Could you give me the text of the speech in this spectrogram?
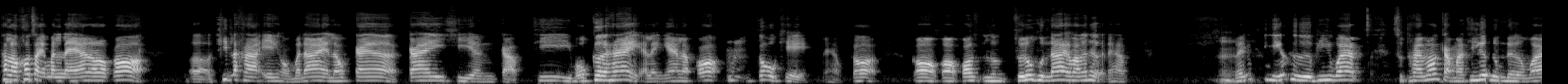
ถ้าเราเข้าใจมันแล้วแล้วเราก็เอ่อคิดราคาเองออกมาได้ แล้วใกล้ใกล้เคียงกับที่โบรกเกอร์ให้อะไรเงี้ยแล้วก็ก็โอเคนะครับ ก็ก็ก็ก็ซื้อลงทุนได้วางกันเถอะนะครับอืมแล้วทีก็คือพี่ว่าสุดท้ายมันก็กลับมาที่เรื่องเดิมๆว่า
